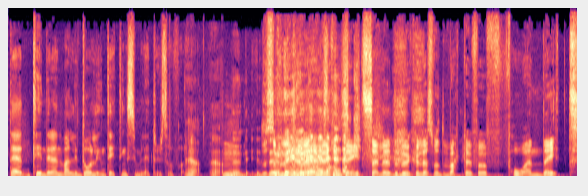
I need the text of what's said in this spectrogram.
Det, Tinder er en veldig dårlig datingsimulator i så fall. Ja, ja, Mm. det- Du det simulerer vel ikke dates heller. Du bruker vel det som et verktøy for å få en date.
